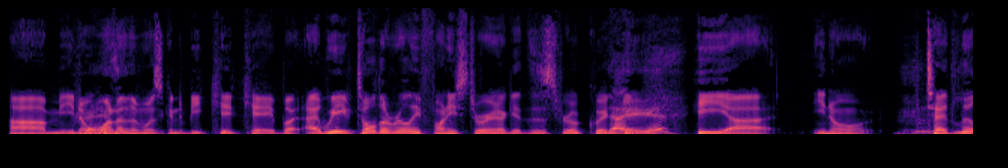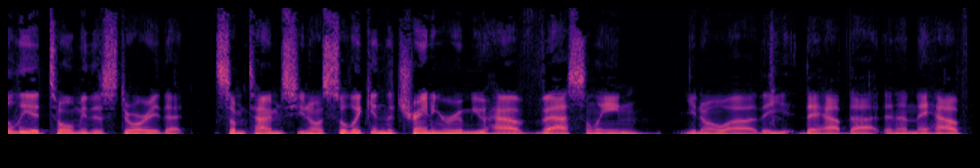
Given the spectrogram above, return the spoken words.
um, you know, one of them was going to be Kid K. But I, we told a really funny story. I'll get this real quick. Yeah, he, he, uh, you know, Ted Lilly had told me this story that sometimes, you know, so like in the training room, you have Vaseline. You know, uh, they they have that, and then they have.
